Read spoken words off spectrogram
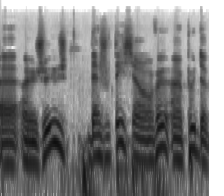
euh, un juge d'ajouter, si on veut, un peu de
